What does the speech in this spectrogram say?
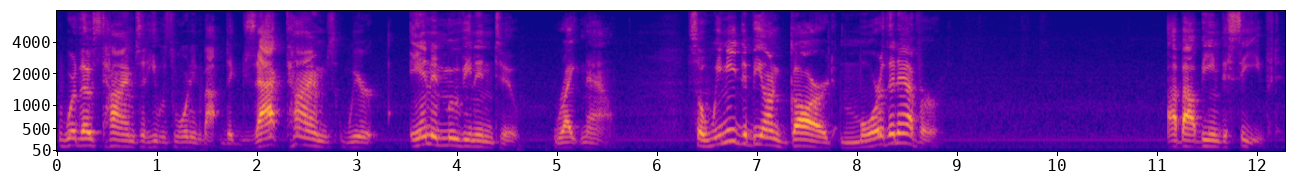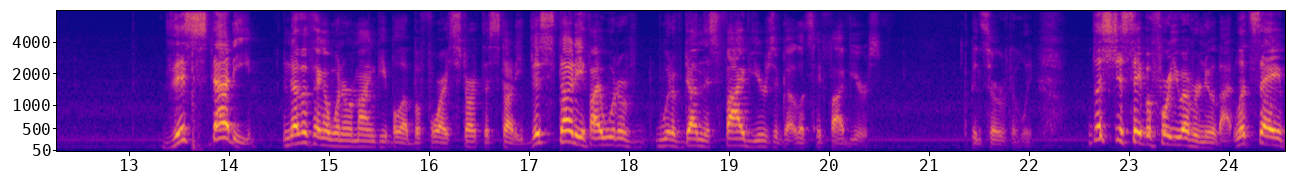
were those times that he was warning about? The exact times we're in and moving into right now. So we need to be on guard more than ever about being deceived. This study, another thing I want to remind people of before I start the study. This study, if I would have would have done this five years ago, let's say five years, conservatively. Let's just say before you ever knew about it. Let's say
